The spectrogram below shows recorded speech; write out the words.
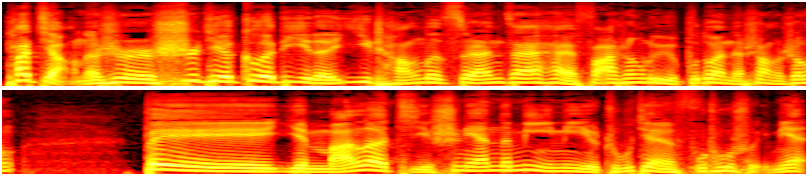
它讲的是世界各地的异常的自然灾害发生率不断的上升，被隐瞒了几十年的秘密逐渐浮出水面。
